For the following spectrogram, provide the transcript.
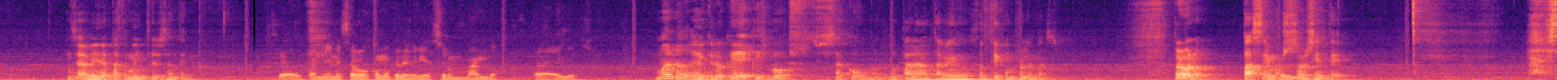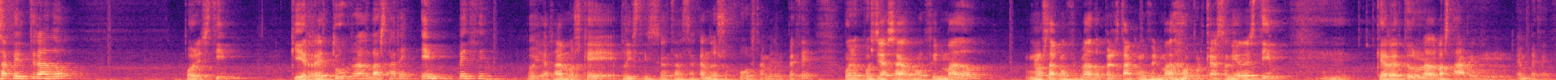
O sea, a mí me parece muy interesante. O sea, también es algo como que debería ser un mando para ellos. Bueno, eh, creo que Xbox sacó un mando para también gente con problemas. Pero bueno, pasemos a lo siguiente. Se ha filtrado por Steam que Returnal va a estar en PC. Pues ya sabemos que PlayStation está sacando sus juegos también en PC. Bueno, pues ya se ha confirmado, no está confirmado, pero está confirmado porque ha salido en Steam que Returnal va a estar en, en PC.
